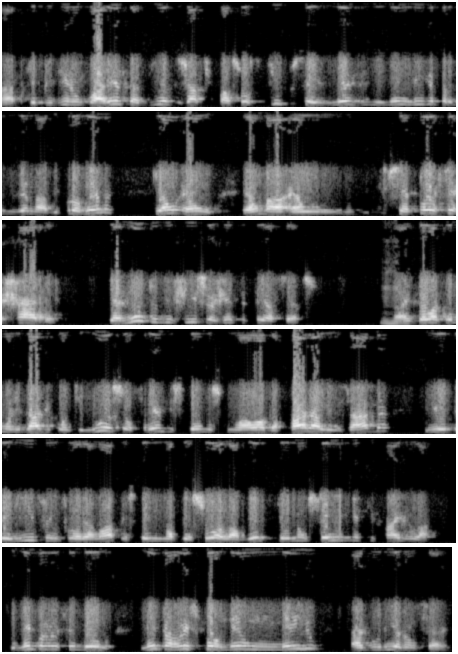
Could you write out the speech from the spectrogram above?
Tá? Porque pediram 40 dias, já se passou 5, 6 meses e ninguém liga para dizer nada. E o problema é que é um, é um, é uma, é um setor fechado, que é muito difícil a gente ter acesso. Uhum. Tá? Então a comunidade continua sofrendo, estamos com a obra paralisada e o DIFRA em Florianópolis tem uma pessoa lá dentro que eu não sei o que, que faz lá. E nem para receber nem para responder um e-mail, a guria não serve.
